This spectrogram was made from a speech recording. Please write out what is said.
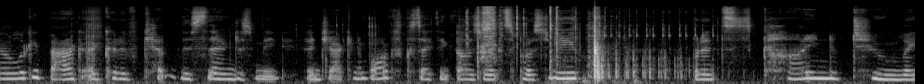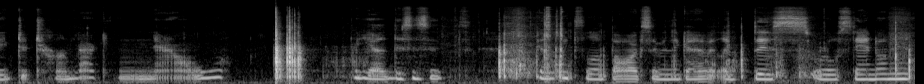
Now looking back, I could have kept this there and just made a jack in a box because I think that was what it's supposed to be. But it's kind of too late to turn back now. But yeah, this is it. Got this little box. I mean, they can have it like this or it'll stand on it.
